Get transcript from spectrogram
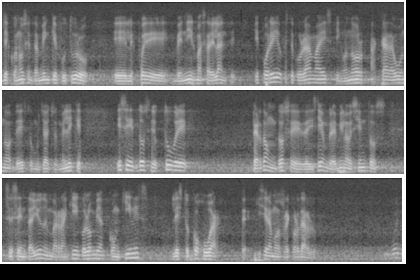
desconocen también qué futuro eh, les puede venir más adelante. Es por ello que este programa es en honor a cada uno de estos muchachos. Meleque, ese 12 de octubre, perdón, 12 de diciembre de 1961 en Barranquilla, en Colombia, ¿con quiénes les tocó jugar? Quisiéramos recordarlo. Bueno,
